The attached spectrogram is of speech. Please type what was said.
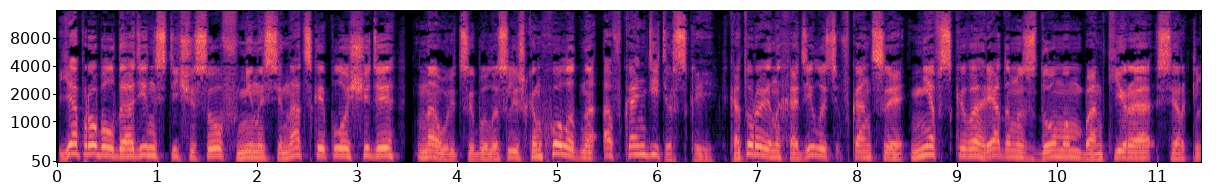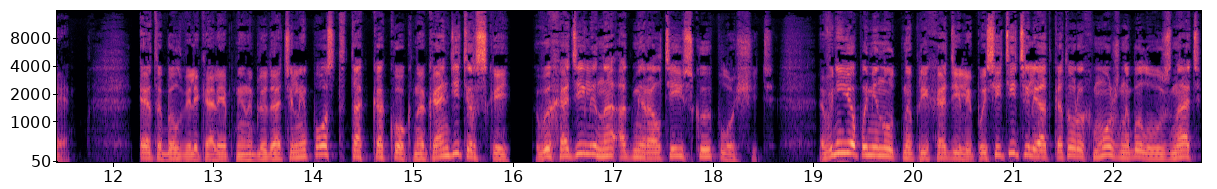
Я пробыл до 11 часов не на Сенатской площади, на улице было слишком холодно, а в кондитерской, которая находилась в конце Невского рядом с домом банкира Серкле. Это был великолепный наблюдательный пост, так как окна кондитерской выходили на Адмиралтейскую площадь. В нее поминутно приходили посетители, от которых можно было узнать,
